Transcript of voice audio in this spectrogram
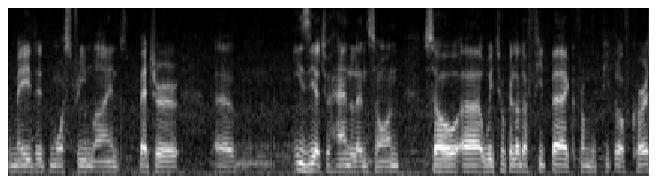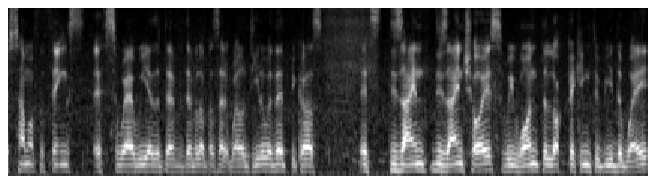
made it more streamlined, better, um, easier to handle and so on. So uh, we took a lot of feedback from the people, of course. Some of the things is where we as a dev developer said, well, deal with it because it's design design choice. We want the lockpicking to be the way,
